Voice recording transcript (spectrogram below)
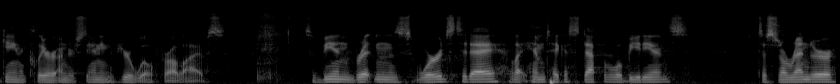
gain a clear understanding of your will for our lives. So, be in Britton's words today. Let him take a step of obedience to surrender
